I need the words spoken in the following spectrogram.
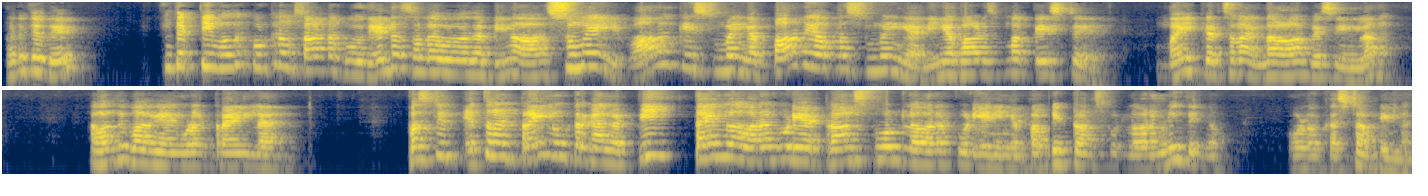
அடுத்தது இந்த டீம் வந்து குற்றம் சாட்ட போகுது. என்ன சொல்ல போகுது அப்படின்னா சுமை வாழ்க்கை சுமைங்க பாதுகாப்புல சுமைங்க. நீங்க பாடு சும்மா பேசிட்டு மைக் கிடைச்சனா என்னலாம் பேசுவீங்களா? நான் வந்து பாருங்க எங்களோட ட்ரெயின்ல ஃபர்ஸ்ட் எத்தனை ட்ரெயின் விட்டுருக்காங்க? பீக் டைம்ல வரக்கூடிய டிரான்ஸ்போர்ட்ல வரக்கூடிய நீங்க பப்ளிக் டிரான்ஸ்போர்ட்ல வரவங்களும் தெரியும். அவ்வளவு கஷ்டம் அப்படின்னு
